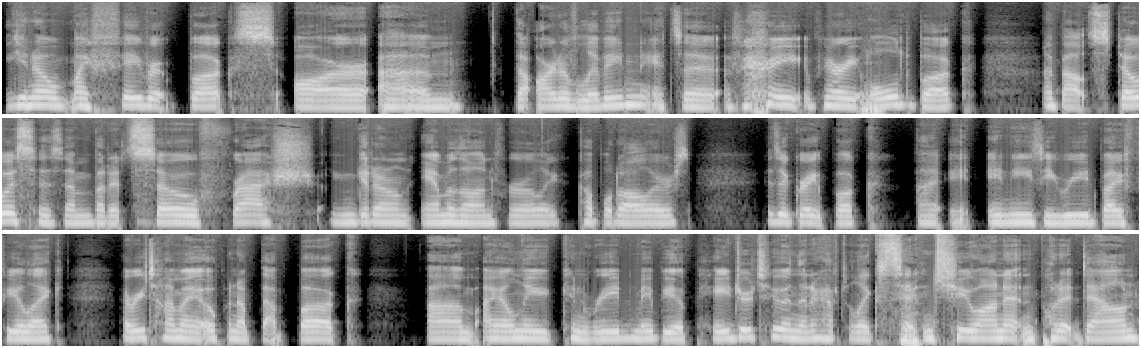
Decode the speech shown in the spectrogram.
you know, my favorite books are um, The Art of Living. It's a, a very, very mm. old book about stoicism, but it's so fresh. You can get it on Amazon for like a couple dollars. It's a great book, uh, an easy read, but I feel like every time I open up that book, um, I only can read maybe a page or two, and then I have to like sit hmm. and chew on it and put it down.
